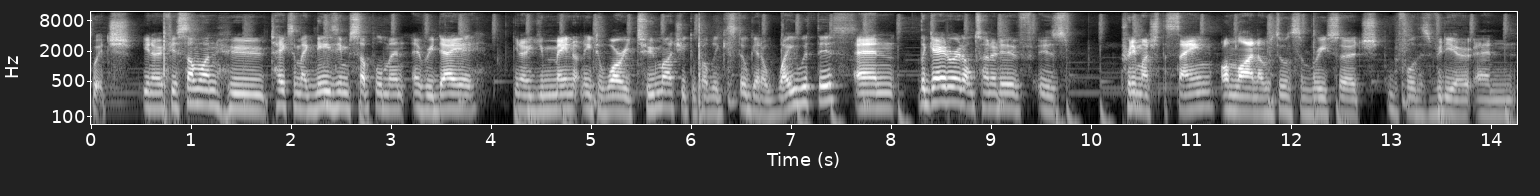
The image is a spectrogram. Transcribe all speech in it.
which, you know, if you're someone who takes a magnesium supplement every day, you know, you may not need to worry too much. You could probably still get away with this. And the Gatorade alternative is pretty much the same. Online, I was doing some research before this video and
